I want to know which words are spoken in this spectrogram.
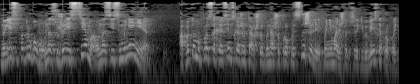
Но есть по-другому. У нас уже есть тема, у нас есть мнение, а потом мы просто хотим, скажем так, чтобы нашу проповедь слышали и понимали, что это все-таки библейская проповедь.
